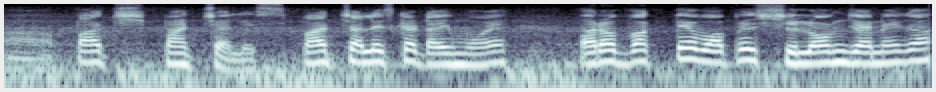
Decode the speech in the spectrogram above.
हाँ पाँच पाँच चालीस पाँच चालीस का टाइम हुआ है। और अब वक्त है वापस शिलोंग जाने का।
